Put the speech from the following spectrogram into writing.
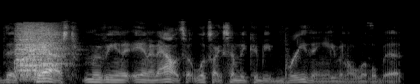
the chest moving it in and out so it looks like somebody could be breathing even a little bit.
